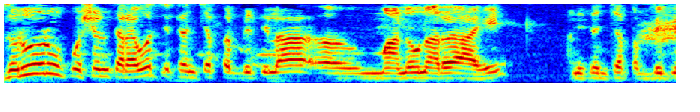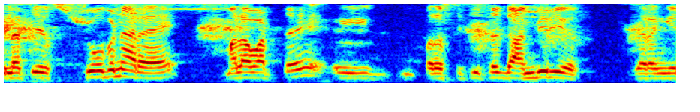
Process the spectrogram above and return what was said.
जरूर उपोषण करावं ते त्यांच्या तब्येतीला मानवणारं आहे. आणि त्यांच्या तब्येतीला ते शोभणार आहे. मला वाटतंय परिस्थितीचं गांभीर्य जरांगेनी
